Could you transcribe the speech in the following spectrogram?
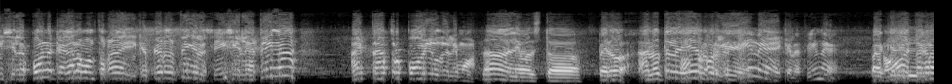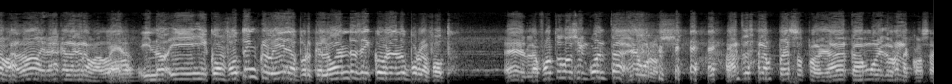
Y si le pone que gana Monterrey y que pierde Tigres, y si le atina, ahí está otro pollo de limón. No, Leoncito. Pero anótale No, bien pero que le porque... atine, que le. Para no, que está le- grabado, ya queda grabado. Bueno, y, no, y, y con foto incluida porque luego andas ahí cobrando por la foto. Eh, la foto son 50 euros. Antes eran pesos, pero ya estaba muy dura la cosa.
